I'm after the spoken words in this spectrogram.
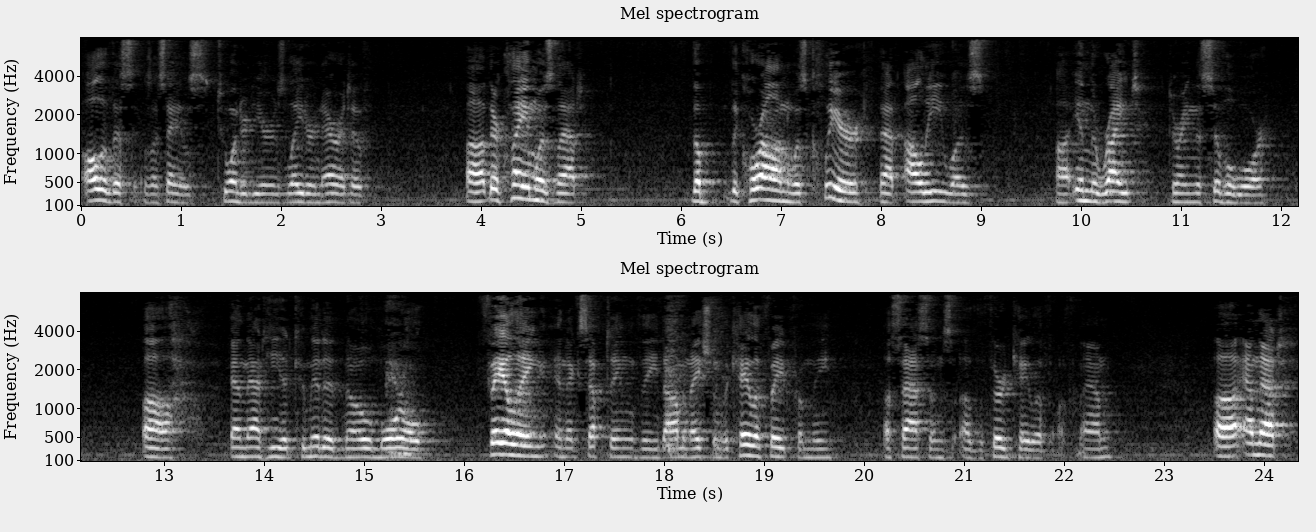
all of this, as I say, is 200 years later narrative. Uh, their claim was that the, Quran was clear that Ali was uh, in the right during the Civil War uh, and that he had committed no moral failing in accepting the nomination of the caliphate from the assassins of the third caliph, Uthman, uh, and that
